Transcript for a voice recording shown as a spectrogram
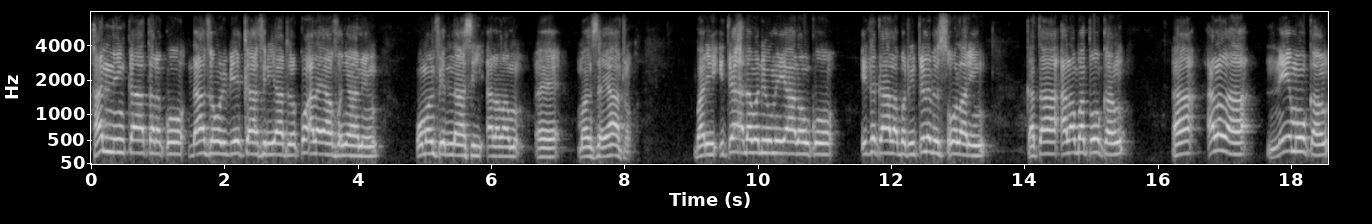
hannin ka tara ko dafeŋol be kafiriyatal ko ala yafo ñamen woman fennasi alalam eh, mansayato bari ite adamadiŋo me yalon ko ite ka alabato ite le solarin kata alabato kan a alala nemo kan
